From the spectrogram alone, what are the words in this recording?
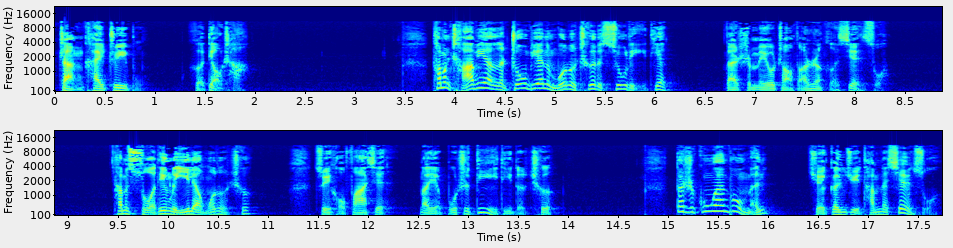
展开追捕和调查。他们查遍了周边的摩托车的修理店，但是没有找到任何线索。他们锁定了一辆摩托车，最后发现。那也不是弟弟的车，但是公安部门却根据他们的线索，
